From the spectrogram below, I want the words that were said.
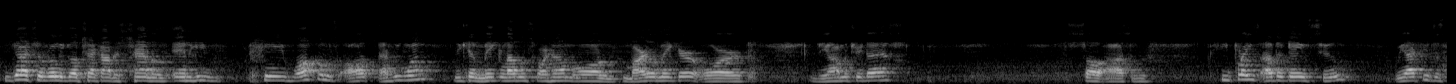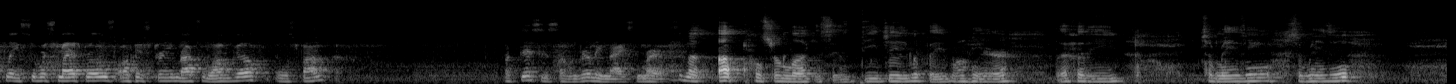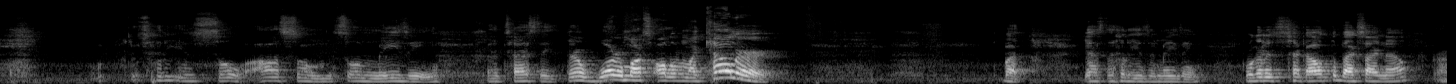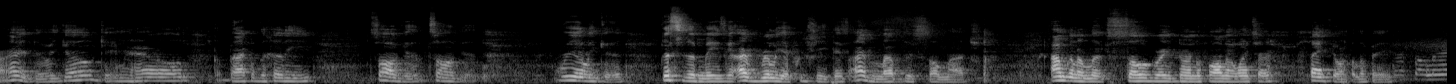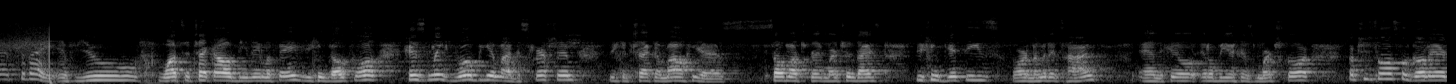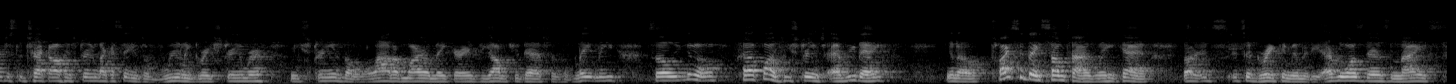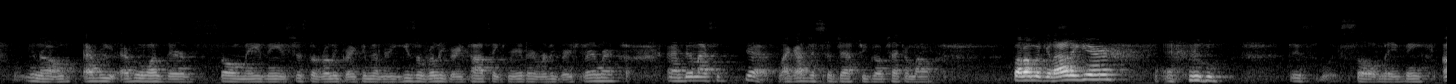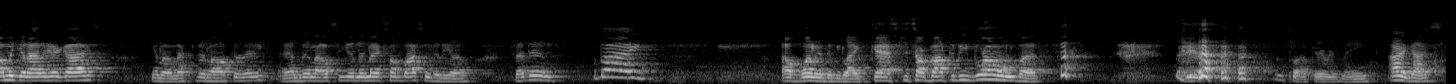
You guys should really go check out his channel, and he he welcomes all everyone. You can make levels for him on Mario Maker or Geometry Dash. So awesome. He plays other games too. We actually just played Super Smash Bros. on his stream not too long ago. It was fun. But this is some really nice merch. An up closer look, it says DJ LeFave on here. The hoodie. It's amazing. It's amazing. This hoodie is so awesome. It's so amazing. Fantastic. There are watermarks all over my counter. But yes, the hoodie is amazing. We're gonna check out the backside now. All right, there we go. Gamer Harold, the back of the hoodie. It's all good. It's all good. Really good. This is amazing. I really appreciate this. I love this so much. I'm going to look so great during the fall and winter. Thank you, Uncle LeFave. That's all there is today. If you want to check out DJ LeFave, you can go to him. His link will be in my description. You can check him out. He has so much great merchandise. You can get these for a limited time and he'll it'll be in his merch store. But you can also go there just to check out his stream. Like I said, he's a really great streamer. He streams a lot of Mario Maker and Geometry Dash as of lately. So, you know, have fun. He streams every day. You know, twice a day sometimes when he can. But it's it's a great community. Everyone's there is nice. You know, every everyone's there is so amazing. It's just a really great community. He's a really great content creator, really great streamer. And then I said, yeah, like I just suggest you go check him out. But I'm gonna get out of here. This looks so amazing. I'm gonna get out of here, guys. You know, that's been all today. And then I'll see you in the next unboxing video. So then, bye. I wanted to be like, gaskets are about to be blown, but that's my favorite thing. All right, guys.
